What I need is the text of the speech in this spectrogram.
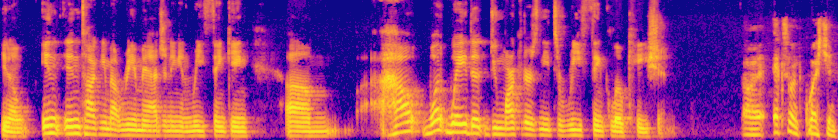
you know, in in talking about reimagining and rethinking, um, how what way do, do marketers need to rethink location? Uh, excellent question.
